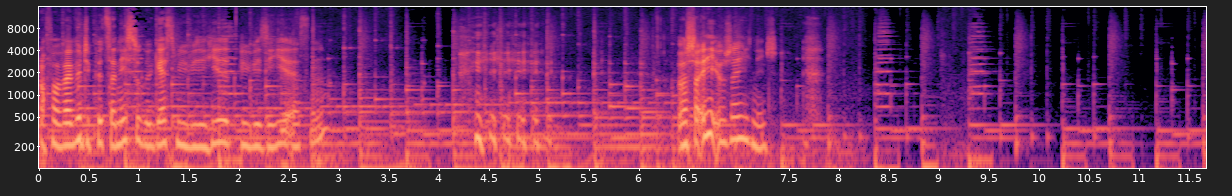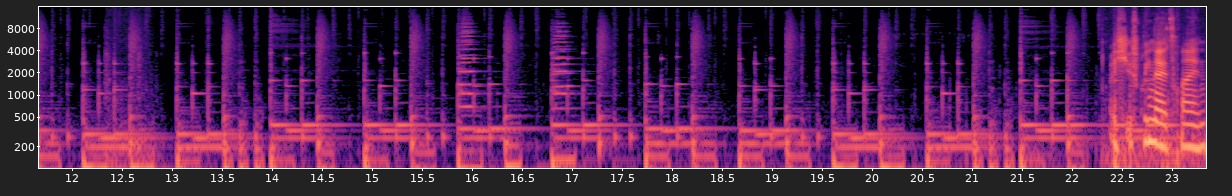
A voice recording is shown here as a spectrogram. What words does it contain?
Aber weil wird die Pizza nicht so gegessen, wie wir, hier, wie wir sie hier essen? wahrscheinlich, wahrscheinlich nicht. Ich spring da jetzt rein.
